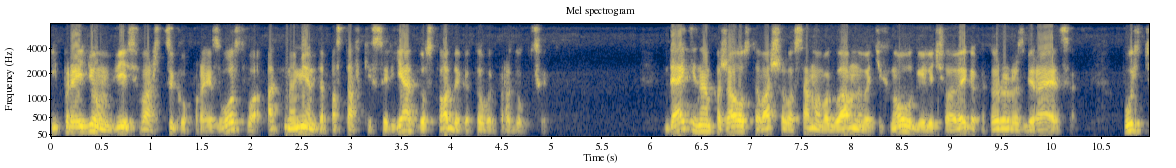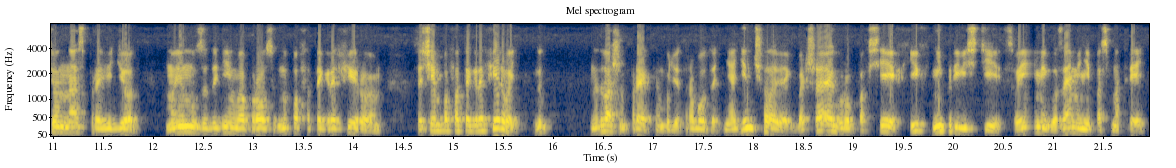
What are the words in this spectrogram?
и пройдем весь ваш цикл производства от момента поставки сырья до склада готовой продукции. Дайте нам, пожалуйста, вашего самого главного технолога или человека, который разбирается. Пусть он нас проведет мы ему зададим вопросы, мы пофотографируем. Зачем пофотографировать? Ну, над вашим проектом будет работать не один человек, большая группа, всех их не привести, своими глазами не посмотреть.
